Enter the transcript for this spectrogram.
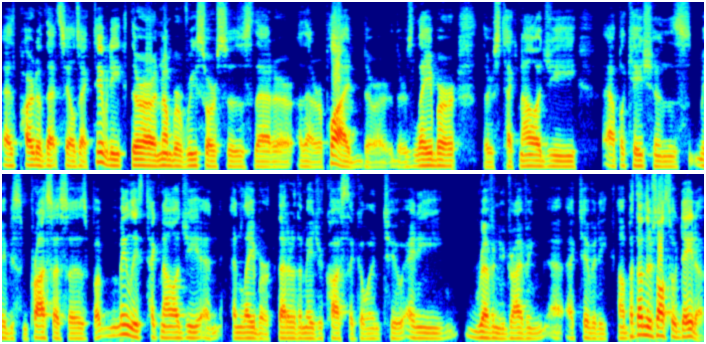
as part of that sales activity, there are a number of resources that are that are applied. There are there's labor, there's technology, applications, maybe some processes, but mainly it's technology and, and labor that are the major costs that go into any revenue driving uh, activity. Uh, but then there's also data.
